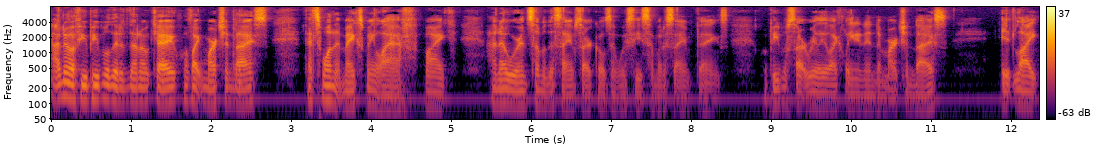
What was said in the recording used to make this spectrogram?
I know a few people that have done okay with like merchandise. That's one that makes me laugh, Mike. I know we're in some of the same circles and we see some of the same things. When people start really like leaning into merchandise, it like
